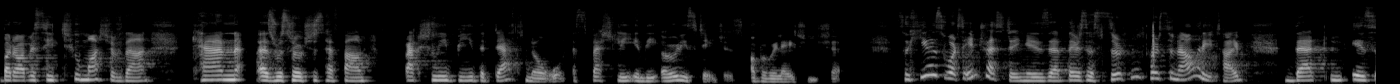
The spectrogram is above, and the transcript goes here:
but obviously too much of that can, as researchers have found, actually be the death knell, especially in the early stages of a relationship. So here's what's interesting is that there's a certain personality type that is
